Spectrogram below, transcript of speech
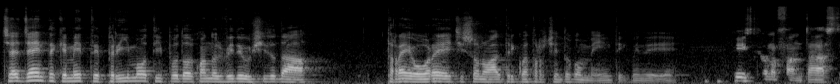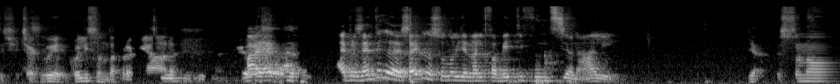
c'è gente che mette primo tipo do- quando il video è uscito da tre ore e ci sono altri 400 commenti, quindi... Sì, sono fantastici, cioè Sì. que- quelli sono da premiare. Ma hai, hai presente cosa, sai cosa sono gli analfabeti funzionali? Yeah, Sono...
